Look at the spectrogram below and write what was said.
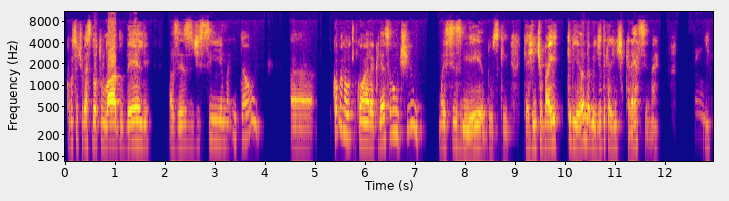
como se eu estivesse do outro lado dele, às vezes de cima. Então, uh, como, eu não, quando eu era criança, eu não tinha esses medos que, que a gente vai criando à medida que a gente cresce, né? Sim.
